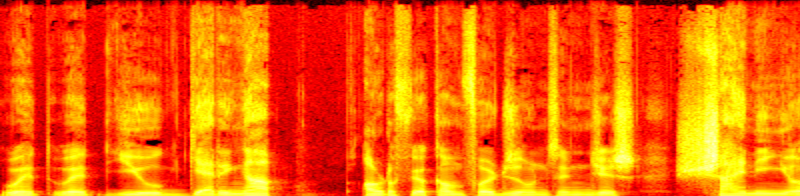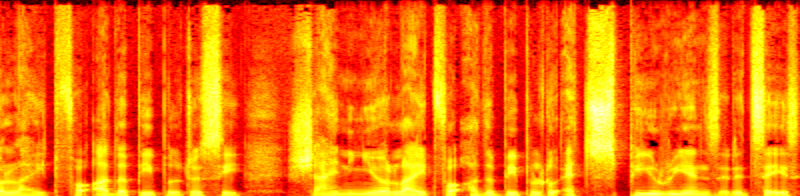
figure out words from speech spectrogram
with with you getting up out of your comfort zones and just shining your light for other people to see, shining your light for other people to experience it. It says,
